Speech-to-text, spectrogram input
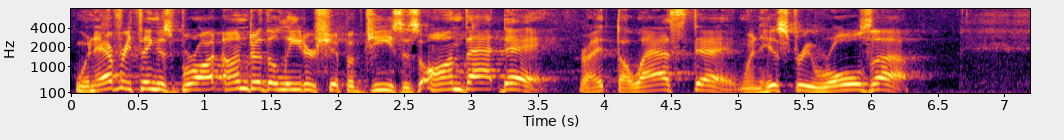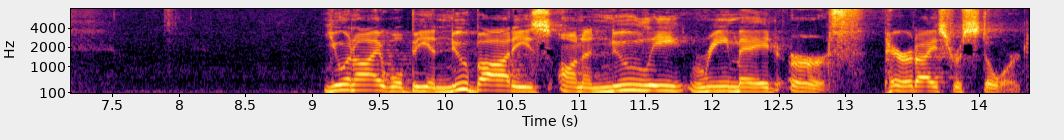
When everything is brought under the leadership of Jesus on that day, right? The last day, when history rolls up, you and I will be in new bodies on a newly remade earth, paradise restored.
